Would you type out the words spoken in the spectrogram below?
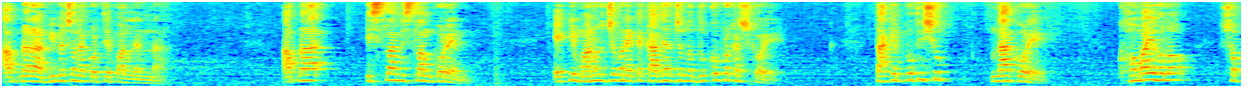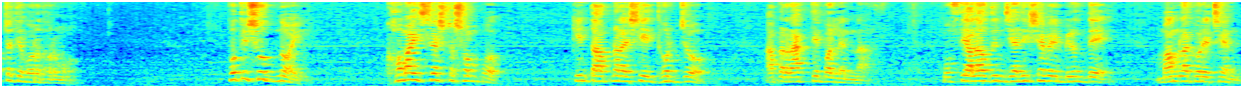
আপনারা বিবেচনা করতে পারলেন না। আপনারা ইসলাম ইসলাম করেন। একটি মানুষ যখন একটা কাজের জন্য দুঃখ প্রকাশ করে, তাকে প্রতিশোধ না করে, ক্ষমাই হলো সবচেয়ে বড় ধর্ম। প্রতিশোধ নয়, ক্ষমাই শ্রেষ্ঠ সম্পদ। কিন্তু আপনারা সেই ধৈর্য আপনারা রাখতে পারলেন না। মুফতি আলাউদ্দিন জিয়াদি সাহেবের বিরুদ্ধে মামলা করেছেন।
